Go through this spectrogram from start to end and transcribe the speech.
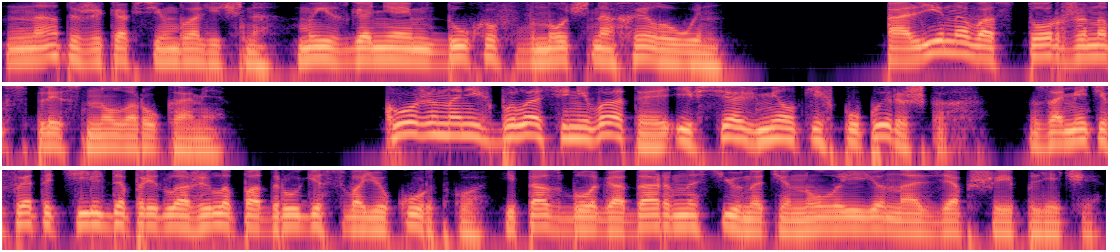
«Надо же, как символично. Мы изгоняем духов в ночь на Хэллоуин». Алина восторженно всплеснула руками. Кожа на них была синеватая и вся в мелких пупырышках. Заметив это, Тильда предложила подруге свою куртку, и та с благодарностью натянула ее на озябшие плечи.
